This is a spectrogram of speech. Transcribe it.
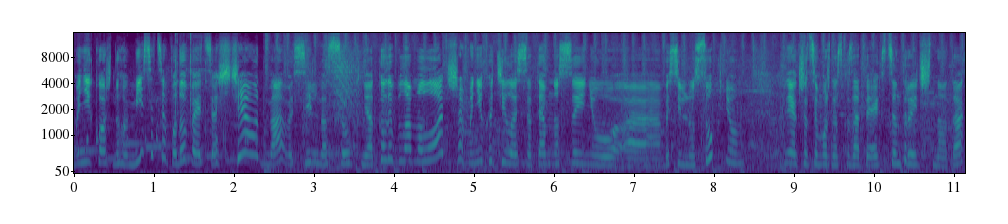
Мені кожного місяця подобається ще одна весільна сукня. Коли була молодша, мені хотілося темно-синю е, весільну сукню, ну, якщо це можна сказати, ексцентрично, так?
